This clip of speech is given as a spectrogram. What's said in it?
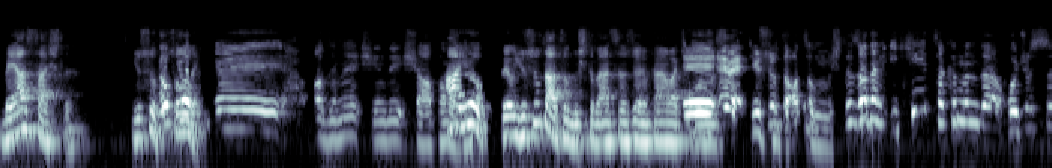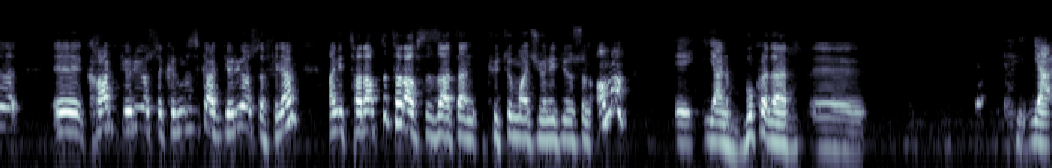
Beyaz saçlı. Yusuf yok, yok. Ee, adını şimdi şey yapamadım. Aa yok. Yusuf da atılmıştı ben sana söyleyeyim Fenerbahçe. Ee, evet Yusuf da atılmıştı. Zaten iki takımın da hocası e, kart görüyorsa, kırmızı kart görüyorsa filan hani taraflı tarafsız zaten kötü maç yönetiyorsun ama e, yani bu kadar e, ya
